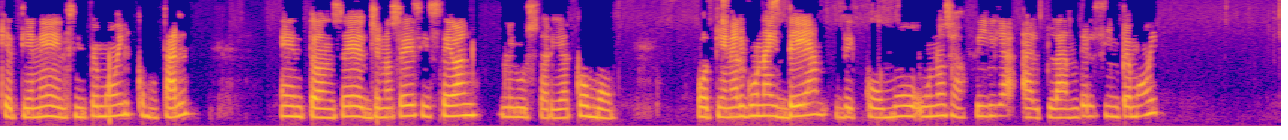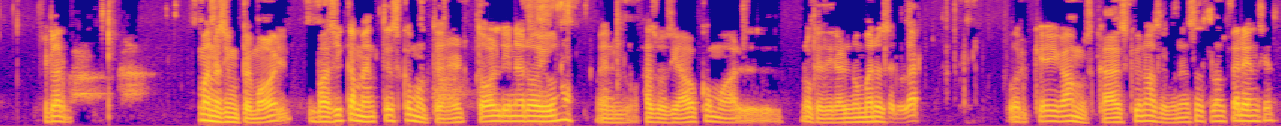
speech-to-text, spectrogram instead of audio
que tiene el simple móvil como tal. Entonces, yo no sé si Esteban le gustaría como o tiene alguna idea de cómo uno se afilia al plan del simple móvil. Sí, claro. Bueno, Simpemóvil básicamente es como tener todo el dinero de uno asociado como al lo que sería el número de celular. Porque digamos, cada vez que uno hace una de esas transferencias,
